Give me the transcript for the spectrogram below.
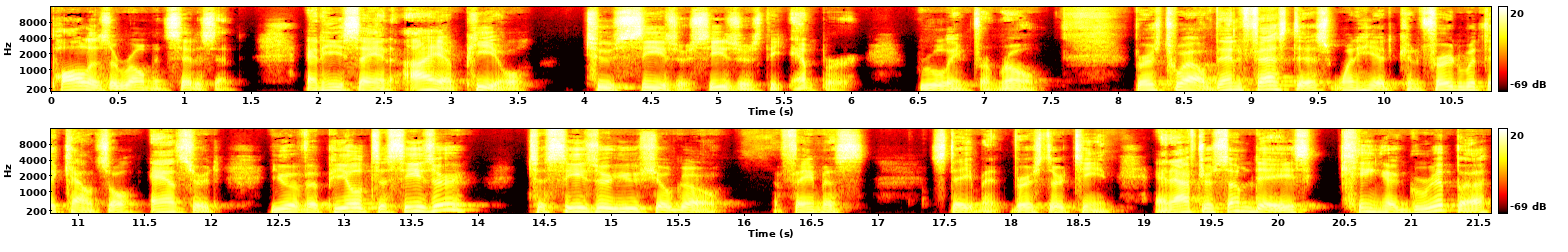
Paul is a Roman citizen, and he's saying, I appeal to Caesar. Caesar's the emperor ruling from Rome. Verse 12, then Festus, when he had conferred with the council, answered, You have appealed to Caesar, to Caesar you shall go a famous statement. Verse 13. And after some days, King Agrippa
